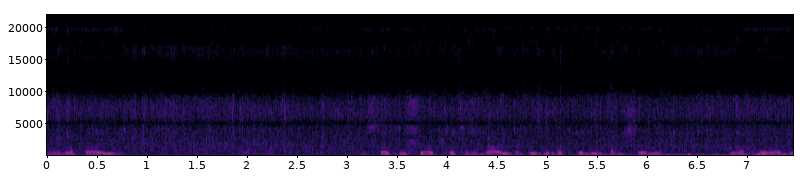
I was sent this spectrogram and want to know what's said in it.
Woda fajna. Ostatnio środka też dałem takiego bakteriobójczego na chorobę.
